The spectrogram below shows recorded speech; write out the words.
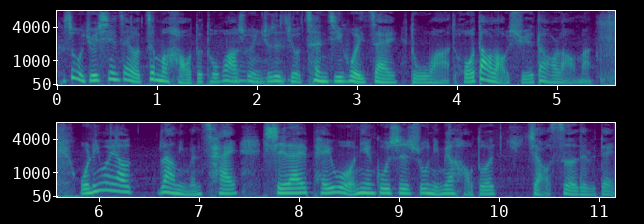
可是我觉得现在有这么好的图画书，嗯、你就是就趁机会再读啊，活到老学到老嘛。我另外要。让你们猜谁来陪我念故事书里面好多角色，对不对？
